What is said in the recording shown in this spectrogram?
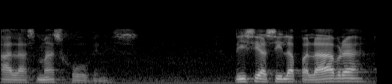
a las más jóvenes. Dice así la palabra,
